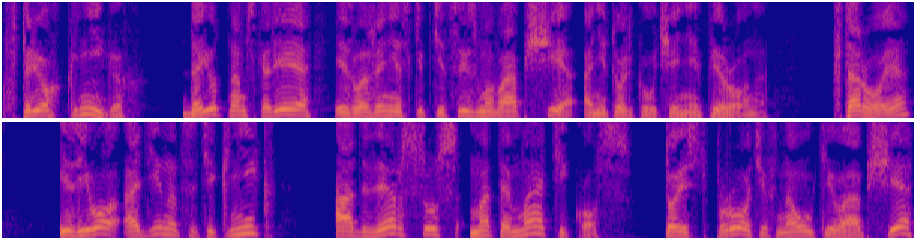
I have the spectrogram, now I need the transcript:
в трех книгах, дают нам скорее изложение скептицизма вообще, а не только учения Перона. Второе, из его одиннадцати книг «Adversus Mathematicos», то есть «Против науки вообще»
